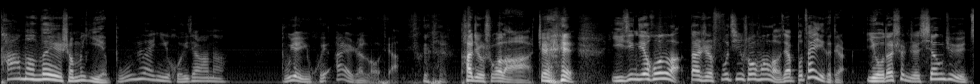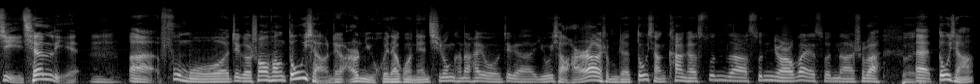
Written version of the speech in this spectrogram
他们为什么也不愿意回家呢？不愿意回爱人老家，他就说了啊，这已经结婚了，但是夫妻双方老家不在一个地儿，有的甚至相距几千里。嗯啊，父母这个双方都想这个儿女回家过年，其中可能还有这个有小孩啊什么的，都想看看孙子啊、孙女儿、外孙呐，是吧？哎，都想。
